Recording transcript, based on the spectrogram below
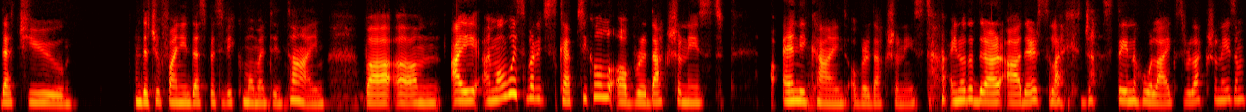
that you that you find in that specific moment in time. But um, I, I'm always very skeptical of reductionist any kind of reductionist. I know that there are others like Justin who likes reductionism,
